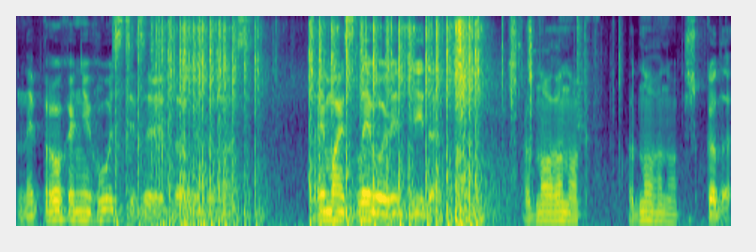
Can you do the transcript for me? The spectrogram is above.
Непрохані гості завітали до нас. Тримай сливу від діда. Одного ног. Одного ног. Шкода,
